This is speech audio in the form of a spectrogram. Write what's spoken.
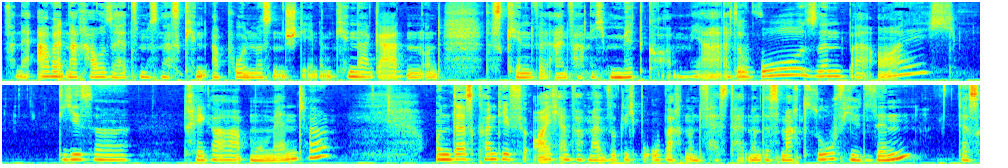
von der Arbeit nach Hause hetzen müssen, das Kind abholen müssen, stehen im Kindergarten und das Kind will einfach nicht mitkommen. Ja, also wo sind bei euch diese Triggermomente? Und das könnt ihr für euch einfach mal wirklich beobachten und festhalten. Und das macht so viel Sinn, das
